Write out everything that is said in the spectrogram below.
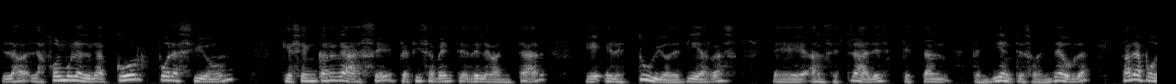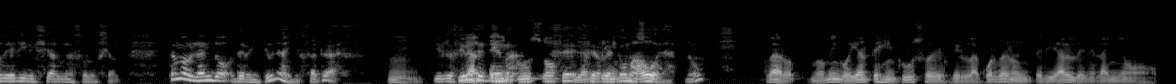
la fórmula de una corporación que se encargase precisamente de levantar eh, el estudio de tierras eh, ancestrales que están pendientes o en deuda para poder iniciar una solución. Estamos hablando de 21 años atrás. Mm. Y recién ese tema se, retoma ahora, ¿no? Claro, Domingo, y antes incluso desde el acuerdo de no imperial en el año...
